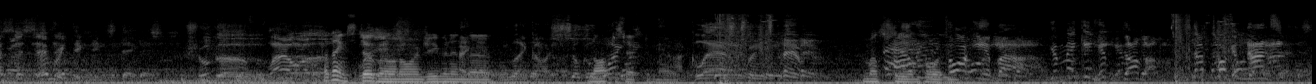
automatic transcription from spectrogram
Transparent. Man, they process everything these days. Sugar, flour. I think it's still glowing orange even in the like not our mode. glass transparent. Must be the hell are you important. talking about? You're making him dumber. Stop talking nonsense.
